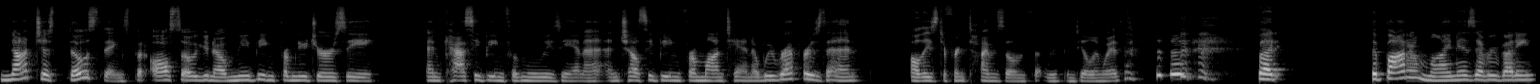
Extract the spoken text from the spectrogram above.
not just those things, but also, you know, me being from New Jersey and Cassie being from Louisiana and Chelsea being from Montana. We represent all these different time zones that we've been dealing with. but the bottom line is, everybody,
